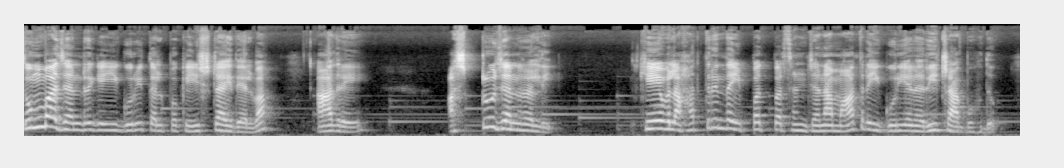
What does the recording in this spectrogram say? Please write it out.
ತುಂಬ ಜನರಿಗೆ ಈ ಗುರಿ ತಲುಪೋಕೆ ಇಷ್ಟ ಇದೆ ಅಲ್ವಾ? ಆದರೆ ಅಷ್ಟು ಜನರಲ್ಲಿ ಕೇವಲ ಹತ್ತರಿಂದ ಇಪ್ಪತ್ತು ಪರ್ಸೆಂಟ್ ಜನ ಮಾತ್ರ ಈ ಗುರಿಯನ್ನು ರೀಚ್ ಆಗಬಹುದು.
